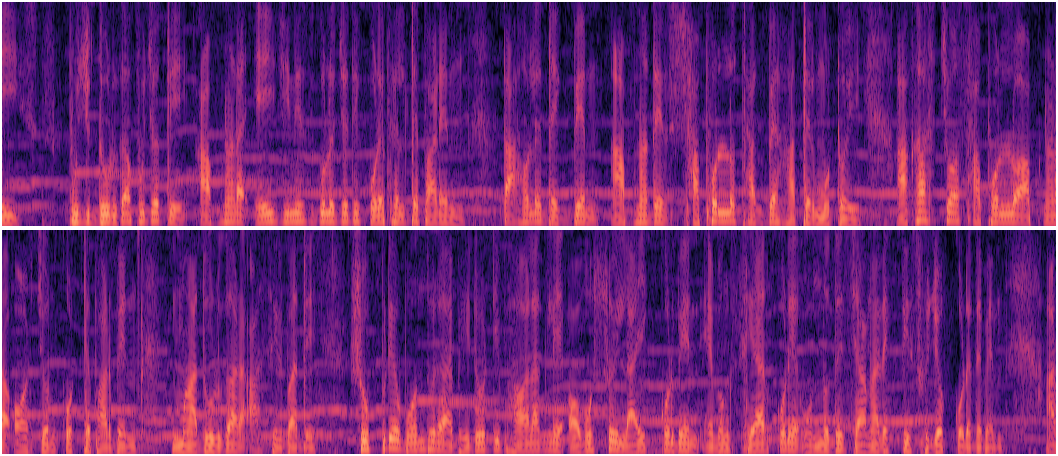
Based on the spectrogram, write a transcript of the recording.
এই পুজো, দুর্গা পুজোতে আপনারা এই জিনিসগুলো যদি করে ফেলতে পারেন, তাহলে দেখবেন আপনাদের সাফল্য থাকবে হাতের মুঠোয়। আকাশ ছোঁয়া সাফল্য আপনারা অর্জন করতে পারবেন মা দুর্গার আশীর্বাদে। সুপ্রিয় বন্ধুরা, ভিডিওটি ভালো লাগলে অবশ্যই লাইক করবেন এবং শেয়ার করে অন্যদের জানার একটি সুযোগ করে দেবেন। আর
